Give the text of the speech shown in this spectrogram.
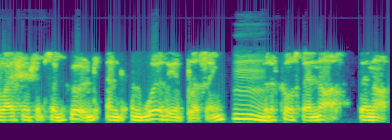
relationships are good and, and worthy of blessing, mm. but of course they're not. They're not.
